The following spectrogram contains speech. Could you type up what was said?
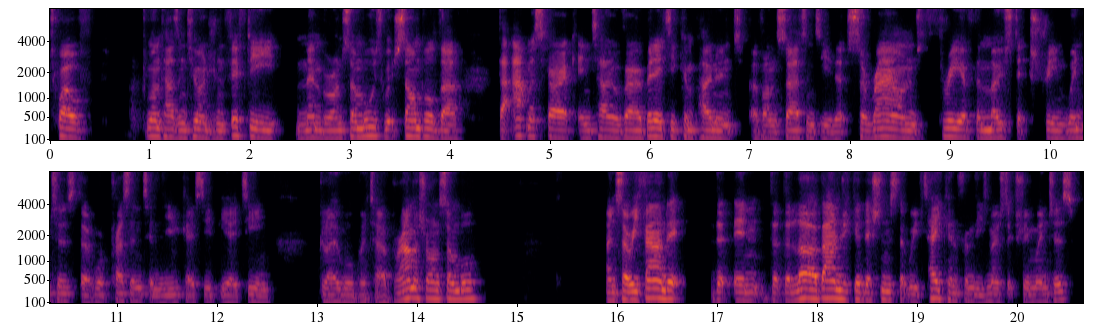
12, 1,250 member ensembles, which sample the the atmospheric internal variability component of uncertainty that surround three of the most extreme winters that were present in the UK CP18 global perturbed parameter ensemble. And so we found it that in that the lower boundary conditions that we've taken from these most extreme winters,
